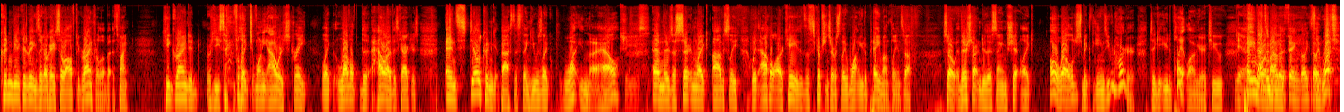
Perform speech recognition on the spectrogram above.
couldn't be. Couldn't be. He's like, "Okay, so I'll have to grind for a little bit. It's fine." He grinded. He said for like twenty hours straight. Like leveled the hell out of his characters, and still couldn't get past this thing. He was like, "What in the hell?" Jeez. and there's a certain like obviously with Apple Arcade, it's a subscription service, so they want you to pay monthly and stuff. So they're starting to do the same shit. Like, oh well, we'll just make the games even harder to get you to play it longer, to Yeah, pay that's more money. another thing. Like It's the, like what?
